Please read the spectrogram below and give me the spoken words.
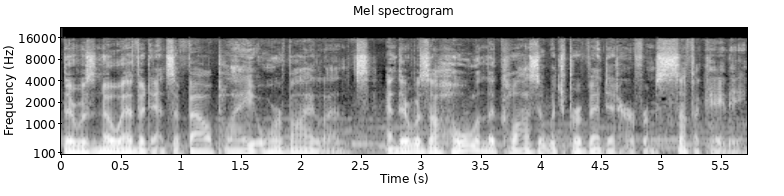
There was no evidence of foul play or violence, and there was a hole in the closet which prevented her from suffocating.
